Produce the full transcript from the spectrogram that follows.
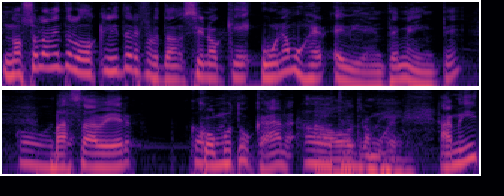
no solamente los dos clítoris flotando, sino que una mujer, evidentemente, va a saber ¿Cómo? cómo, tocar a A otra otra, mujer. mujer. A mí,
